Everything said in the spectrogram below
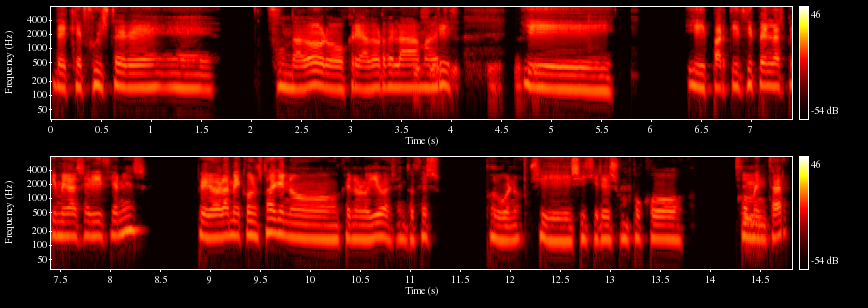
de que fuiste de eh, fundador o creador de la Sí, Madrid sí, sí, y, y participé en las primeras ediciones, pero ahora me consta que no, que no lo llevas. Entonces, pues bueno, si, si quieres un poco Sí. comentar.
